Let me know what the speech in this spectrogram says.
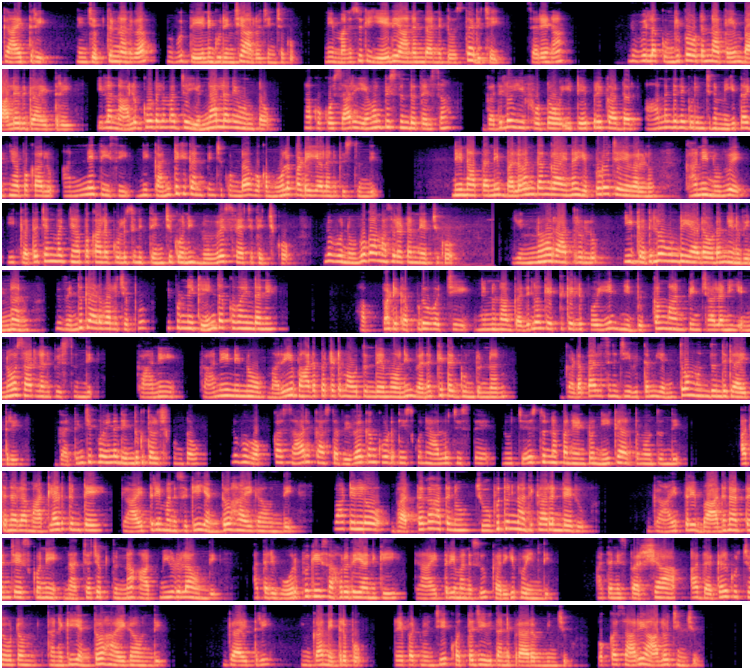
గాయత్రి నేను చెప్తున్నానుగా నువ్వు దేని గురించి ఆలోచించకు? నీ మనసుకి ఏది ఆనందాన్ని తోస్తే అది చెయ్యి. సరేనా? నువ్వు ఇలా కుంగిపోవటం నాకేం బాలేదు గాయత్రి. ఇలా నాలుగు గోడల మధ్య ఎన్నాళ్ళనే ఉంటావు? నాకు ఒక్కోసారి ఏమనిపిస్తుందో తెలుసా? గదిలో ఈ ఫోటో ఈ టేప్ రికార్డర్ ఆనందిని గురించిన మిగతా జ్ఞాపకాలు అన్నీ తీసి నీ కంటికి కనిపించకుండా ఒక మూల పడేయాలనిపిస్తుంది. నేను ఆ పని బలవంతంగా అయినా ఎప్పుడో చేయగలను. కానీ నువ్వే ఈ గత జన్మ జ్ఞాపకాల గొలుసుని తెంచుకొని నువ్వే స్వేచ్ఛ తెచ్చుకో. నువ్వు నువ్వుగా మసలటం నేర్చుకో. ఎన్నో రాత్రులు ఈ గదిలో ఉండి ఏడవడం నేను విన్నాను. నువ్వెందుకు ఏడవాలి చెప్పు. ఇప్పుడు నీకేం తక్కువైందని? అప్పటికప్పుడు వచ్చి నిన్ను నా గదిలోకి ఎత్తుకెళ్ళిపోయి నీ దుఃఖం మాన్పించాలని ఎన్నోసార్లు అనిపిస్తుంది. కానీ కానీ నిన్ను మరీ బాధ పెట్టడం అవుతుందేమో అని వెనక్కి తగ్గుంటున్నాను. గడపాల్సిన జీవితం ఎంతో ముందుంది గాయత్రి. గతించిపోయినది ఎందుకు తలుచుకుంటావు? నువ్వు ఒక్కసారి కాస్త వివేకం కూడా తీసుకుని ఆలోచిస్తే నువ్వు చేస్తున్న పనేంటో నీకే అర్థమవుతుంది. అతను అలా మాట్లాడుతుంటే గాయత్రి మనసుకి ఎంతో హాయిగా ఉంది. వాటిల్లో భర్తగా అతను చూపుతున్న అధికారం లేదు. గాయత్రి బాధను అర్థం చేసుకొని నచ్చ చెప్తున్న ఆత్మీయుడులా ఉంది. అతడి ఓర్పుకి సహృదయానికి గాయత్రి మనసు కరిగిపోయింది. అతని స్పర్శ ఆ దగ్గర కూర్చోవటం తనకి ఎంతో హాయిగా ఉంది. గాయత్రి ఇంకా నిద్రపో. రేపటి నుంచి కొత్త జీవితాన్ని ప్రారంభించు. ఒక్కసారి ఆలోచించు.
